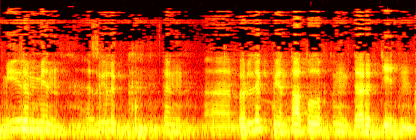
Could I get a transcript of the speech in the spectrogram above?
Мейірім мен ізгіліктің бірлік пен татулықтың дәріптейтін.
